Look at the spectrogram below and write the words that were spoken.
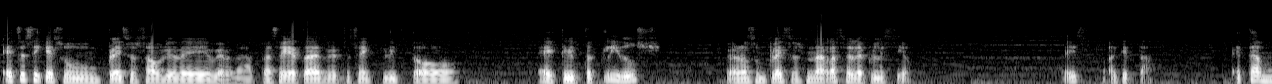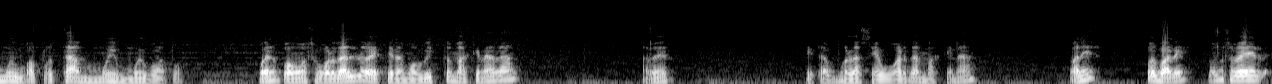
Esto sí que es un plesiosaurio de verdad. Parece que este es el cripto. El. Pero no es un plesio, es una raza de plesio. ¿Veis? Aquí está. Está muy guapo, está muy muy guapo. Bueno, pues vamos a guardarlo. Este lo hemos visto más que nada. A ver. Estas bolas se guardan más que nada. ¿Vale? Pues vale. Vamos a ver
